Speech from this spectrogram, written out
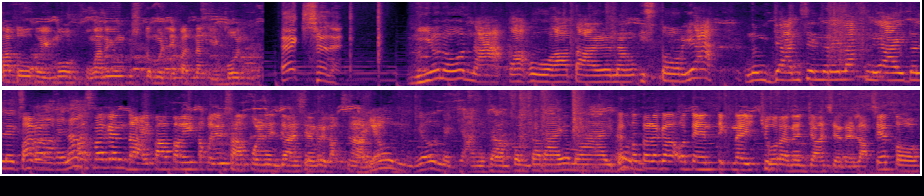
matukoy mo kung ano yung gusto mo lipad ng ibon. Yun o, nakakuha tayo ng istorya nung Jansen Relax ni Idol X Para Makina. mas maganda, ipapakita ko yung sample ng Janssen Relax na Ayun, yun, may jam sample ka tayo mga idol. Ito talaga authentic na itsura ng Johnson Relax. Ito,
